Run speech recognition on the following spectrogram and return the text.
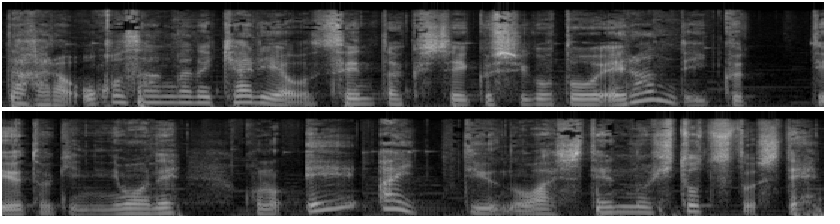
だからお子さんがねキャリアを選択していく仕事を選んでいく。っていう時にもねこの AI っていうのは視点の一つとして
